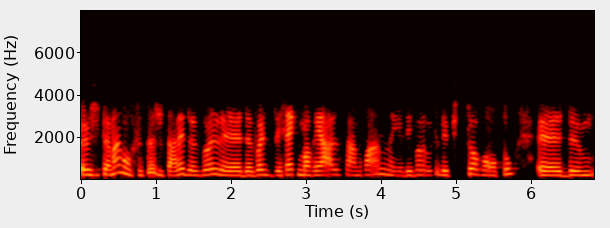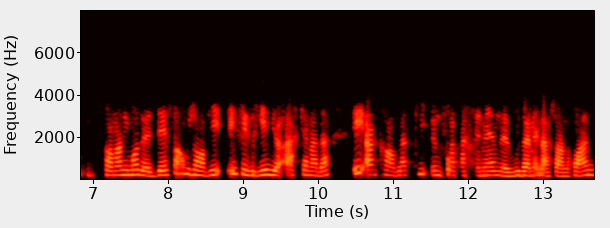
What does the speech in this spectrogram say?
Justement, donc c'est ça, je vous parlais de vols de vols directs Montréal-San Juan. Il y a des vols aussi depuis Toronto. de, pendant les mois de décembre, janvier et février, il y a Air Canada et Air Transat qui, une fois par semaine, vous amène à San Juan.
